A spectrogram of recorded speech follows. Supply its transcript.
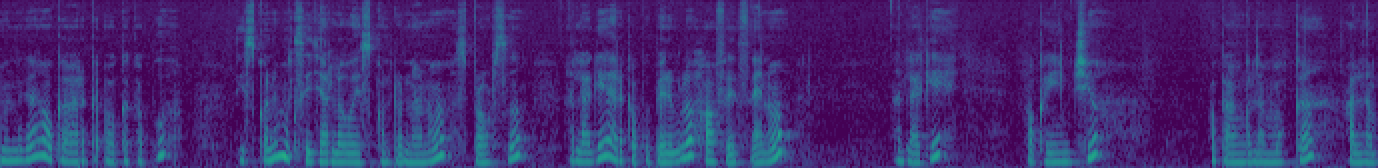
ముందుగా ఒక అర ఒక కప్పు తీసుకొని మిక్సీ జార్లో వేసుకుంటున్నాను స్ప్రౌట్స్. అలాగే అరకప్పు పెరుగులో హాఫ్ వేసాను. అలాగే ఒక ఇంచు ఒక అంగుళం ముక్క అల్లం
